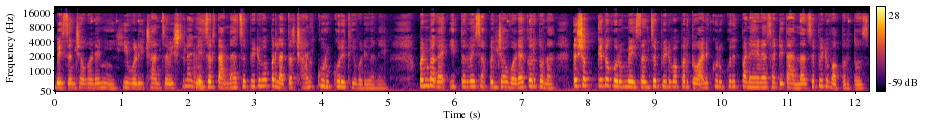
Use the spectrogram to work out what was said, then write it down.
बेसनच्या वड्यानी ही वडी छान चविष्ट लागेल. जर तांदळाचं पीठ वापरला तर छान कुरकुरीत ही वडी बनेल. पण बघा इतर वेळेस आपण जेव्हा वड्या करतो ना तर शक्यतो करून बेसनचं पीठ वापरतो आणि कुरकुरीत पाणी येण्यासाठी तांदळाचं पीठ वापरतोच.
